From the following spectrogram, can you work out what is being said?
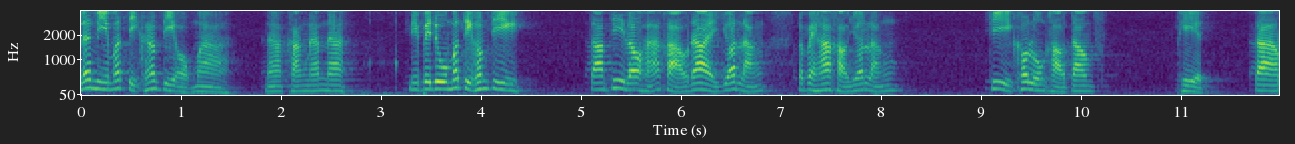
และมีมติคณะรัฐมนตรีออกมานะครั้งนั้นนะ นี่ไปดูมติคณะรัฐมนตรี ตามที่เราหาข่าวได้ย้อนหลัง เราไปหาข่าวย้อนหลัง ที่เข้าลงข่าวตามเพจตาม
